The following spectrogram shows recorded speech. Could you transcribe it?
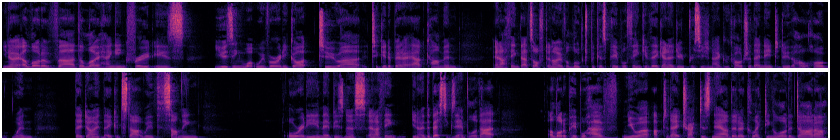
you know, a lot of uh, the low hanging fruit is using what we've already got to uh, to get a better outcome and and I think that's often overlooked because people think if they're going to do precision agriculture, they need to do the whole hog when they don't. They could start with something already in their business. And I think, you know, the best example of that, a lot of people have newer, up to date tractors now that are collecting a lot of data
